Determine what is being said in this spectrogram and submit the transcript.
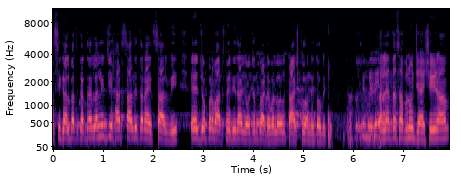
ਅਸੀਂ ਗੱਲਬਾਤ ਕਰਦੇ ਹਾਂ। ਲਲਿਤ ਜੀ, ਹਰ ਸਾਲ ਦੀ ਤਰ੍ਹਾਂ ਇਸ ਸਾਲ ਵੀ ਇਹ ਜੋ ਪ੍ਰਭਾਤ ਫੇਰੀ ਦਾ ਆਯੋਜਨ ਤੁਹਾਡੇ ਵੱਲੋਂ ਕਾਸ਼ ਕਲੋਨੀ ਤੋਂ ਵਿੱਚ ਪਹਿਲਾਂ ਤਾਂ ਸਭ ਨੂੰ ਜੈ ਸ਼੍ਰੀ ਰਾਮ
